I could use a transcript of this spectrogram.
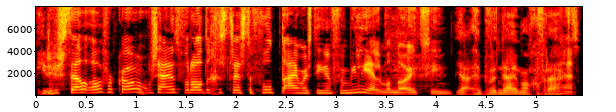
ieder stel overkomen. Of zijn het vooral de gestreste fulltimers die hun familie helemaal nooit zien? Ja, hebben we Nijman gevraagd.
